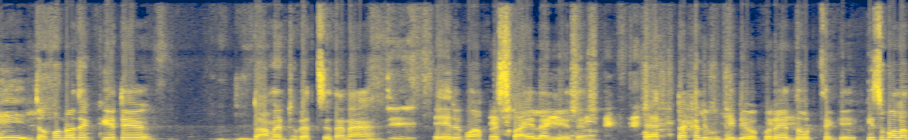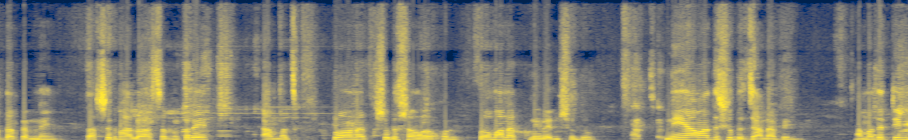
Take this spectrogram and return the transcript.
এই যখন ওদের কেটে দামে ঢুকাচ্ছে তাই না? এইরকম আপনি স্পাই লাগিয়ে দেন। একটা খালি ভিডিও করে দূর থেকে কিছু বলার দরকার নেই। তার সাথে ভালো আচরণ করে আমার প্রমাণক শুধু সংরক্ষণ প্রমাণক নেবেন শুধু। আচ্ছা। নিয়ে আমাদের শুধু জানাবেন। আমাদের টিম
